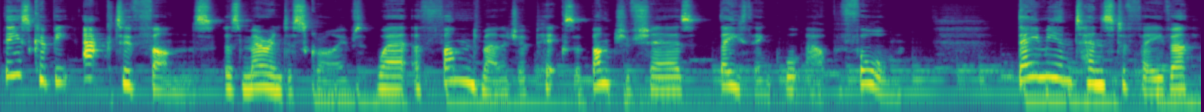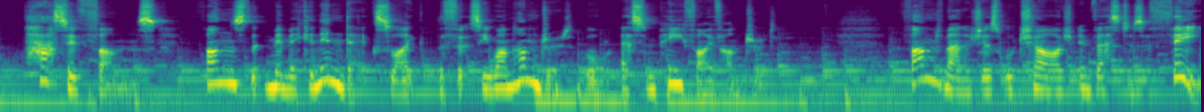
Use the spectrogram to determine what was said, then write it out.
These could be active funds, as Merryn described, where a fund manager picks a bunch of shares they think will outperform. Damien tends to favour passive funds, funds that mimic an index like the FTSE 100 or S&P 500. Fund managers will charge investors a fee,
